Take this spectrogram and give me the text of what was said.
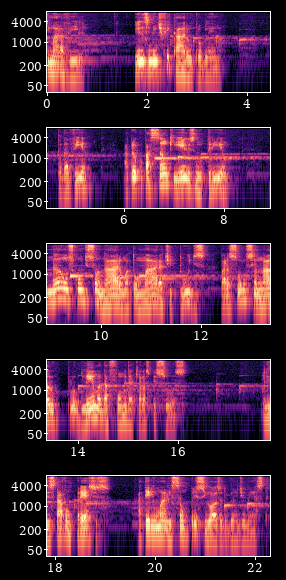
Que maravilha! Eles identificaram o problema. Todavia, a preocupação que eles nutriam não os condicionaram a tomar atitudes para solucionar o problema da fome daquelas pessoas. Eles estavam prestes a terem uma lição preciosa do grande Mestre.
